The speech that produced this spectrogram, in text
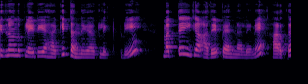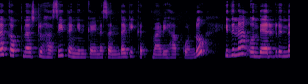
ಇದನ್ನ ಒಂದು ಪ್ಲೇಟಿಗೆ ಹಾಕಿ ತಣ್ಣಗೆ ಹಾಕ್ಲಿಕ್ಕೆ ಬಿಡಿ ಮತ್ತು ಈಗ ಅದೇ ಪ್ಯಾನ್ನಲ್ಲೇ ಅರ್ಧ ಕಪ್ನಷ್ಟು ಹಸಿ ತೆಂಗಿನಕಾಯಿನ ಸಣ್ಣದಾಗಿ ಕಟ್ ಮಾಡಿ ಹಾಕ್ಕೊಂಡು ಇದನ್ನು ಒಂದೆರಡರಿಂದ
